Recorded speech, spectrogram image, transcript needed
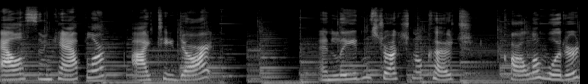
Allison Kapler, IT Dart, and lead instructional coach Carla Woodard,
